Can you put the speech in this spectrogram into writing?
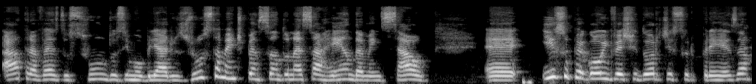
através dos fundos imobiliários, justamente pensando nessa renda mensal, É, isso pegou o investidor de surpresa,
